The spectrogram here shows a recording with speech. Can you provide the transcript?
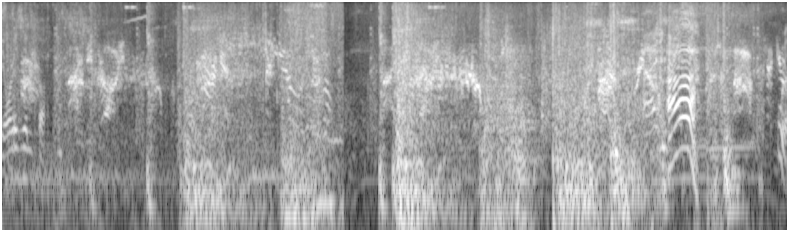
Et on les aime pas. Ah Oh la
